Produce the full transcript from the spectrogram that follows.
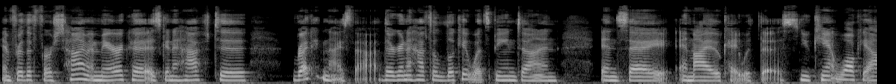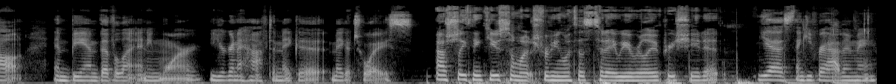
And for the first time, America is going to have to recognize that. They're going to have to look at what's being done and say, am I okay with this? You can't walk out and be ambivalent anymore. You're going to have to make a, make a choice. Ashley, thank you so much for being with us today. We really appreciate it. Yes. Thank you for having me.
